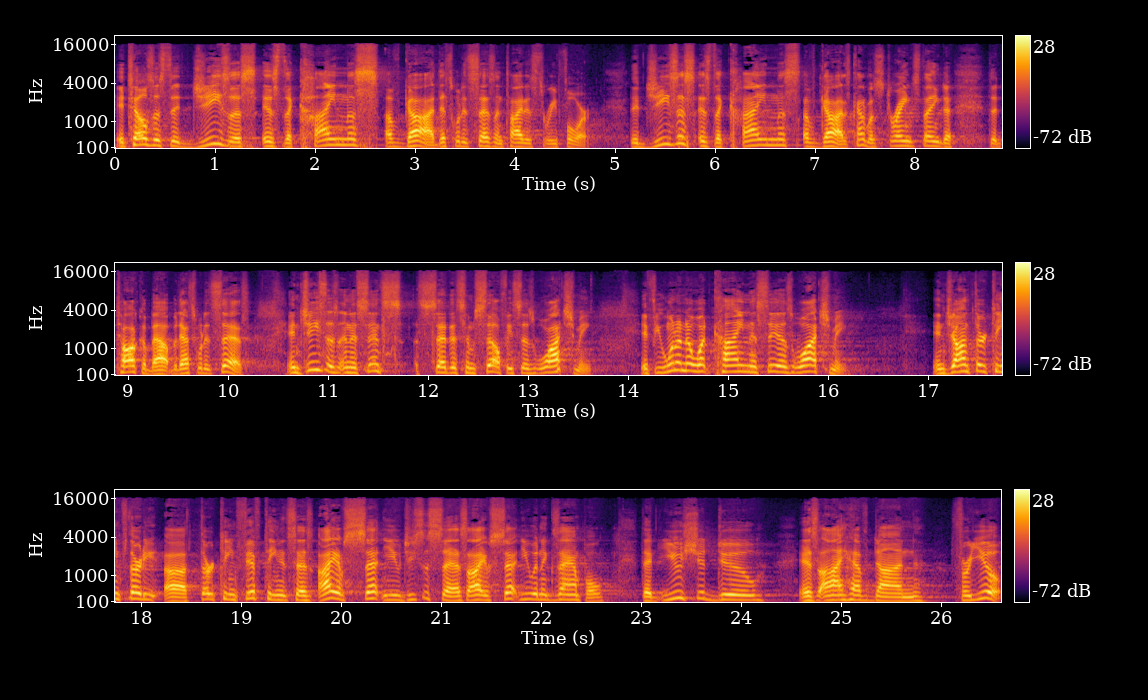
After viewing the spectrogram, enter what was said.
It tells us that Jesus is the kindness of God. That's what it says in Titus 3 4. That Jesus is the kindness of God. It's kind of a strange thing to, to talk about, but that's what it says. And Jesus, in a sense, said this himself. He says, Watch me. If you want to know what kindness is, watch me. In John 13, 30, uh, 13, 15, it says, I have set you, Jesus says, I have set you an example that you should do as I have done for you.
